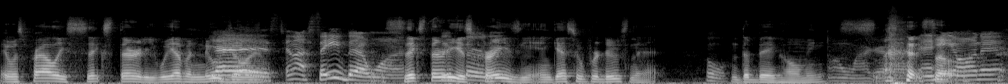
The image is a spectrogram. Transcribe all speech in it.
It was probably six thirty. We have a new yes, joint. and I saved that one. Six thirty is crazy, and guess who produced that? Oh, The big homie. oh my god! And So, he on it.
